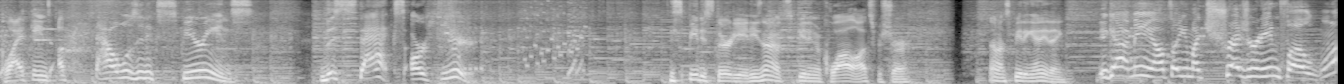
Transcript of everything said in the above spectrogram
Goliath gains a thousand experience. The stacks are here. His speed is 38. He's not outspeeding a koala, that's for sure. Not outspeeding anything. You got me, I'll tell you my treasured info. Wah!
